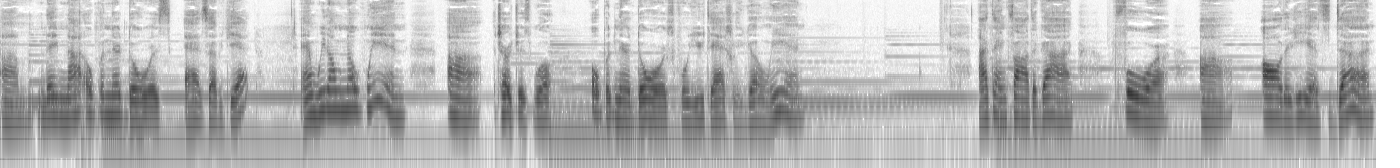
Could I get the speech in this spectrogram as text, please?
um, they've not opened their doors as of yet, and we don't know when uh, churches will open their doors for you to actually go in. I thank Father God for uh, all that He has done.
